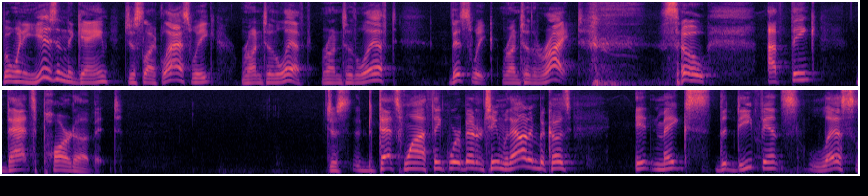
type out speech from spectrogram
but when he is in the game, just like last week, run to the left, run to the left. This week, run to the right. so I think that's part of it. Just but that's why I think we're a better team without him because it makes the defense less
